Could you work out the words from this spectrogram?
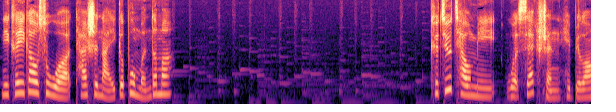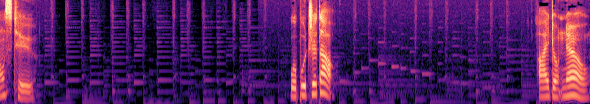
你可以告诉我他是哪一个部门的吗？Could you tell me what section he belongs to? 我不知道。I don't know.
